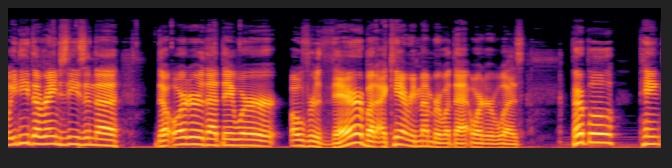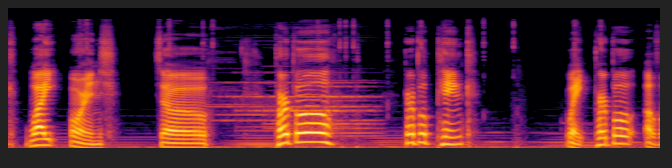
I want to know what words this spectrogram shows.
we need to arrange these in the, the order that they were over there, but I can't remember what that order was. Purple, pink, white, orange. So, purple, purple, pink. Wait, purple. Oh,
